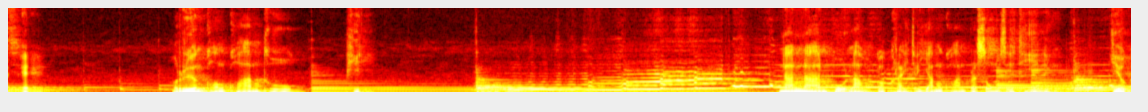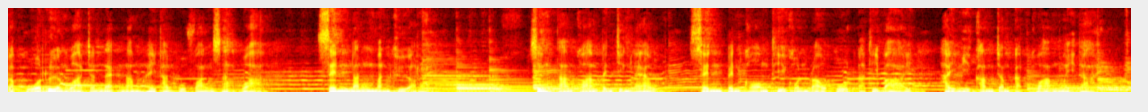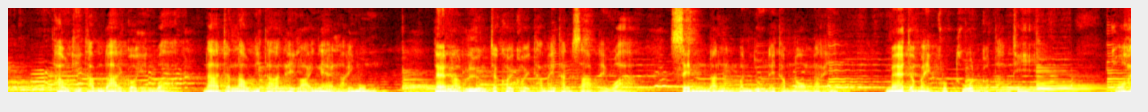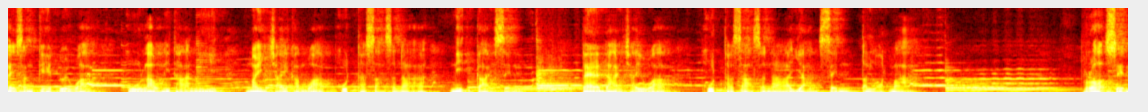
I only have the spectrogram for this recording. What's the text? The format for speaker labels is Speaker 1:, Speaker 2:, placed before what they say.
Speaker 1: 21 เรื่องของความถูกผิด นานๆผู้เล่าก็ใครจะย้ำความประสงค์เสียทีหนึ่ง เกี่ยวกับหัวเรื่องว่าจะแนะนำให้ท่านผู้ฟังทราบว่า เซนนั้นมันคืออะไร ซึ่งตามความเป็นจริงแล้ว เซนเป็นของที่คนเราพูดอธิบาย ให้มีคำจำกัดความไม่ได้ เท่าที่ทำได้ก็เห็นว่าน่าจะเล่านิทานให้หลายแง่หลายมุม แต่ละเรื่องจะค่อยๆทำให้ท่านทราบได้ว่า เซนนั้นมันอยู่ในทำนองไหน แม้จะไม่ครบถ้วนก็ตามที ขอให้สังเกตด้วยว่า ผู้เล่านิทานนี้ไม่ใช้คำว่าพุทธศาสนา นิกายเซน แต่ได้ใช้ว่าพุทธศาสนาอย่างเซนตลอดมา เพราะเซน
